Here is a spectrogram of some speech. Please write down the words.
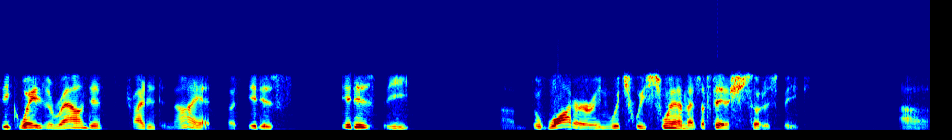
seek ways around it to try to deny it, but it is it is the um, the water in which we swim as a fish, so to speak. Uh,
